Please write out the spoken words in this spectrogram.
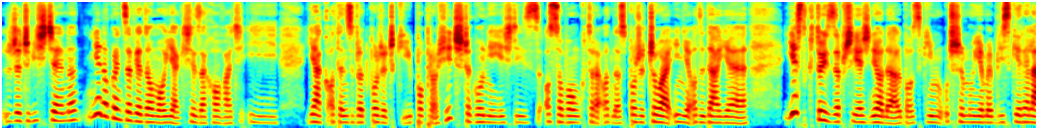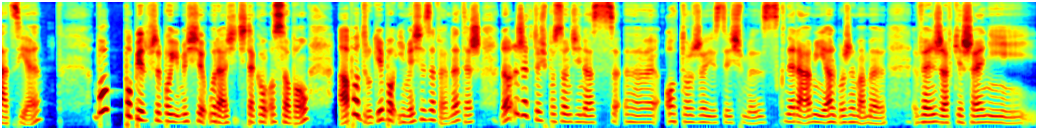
rzeczywiście no, nie do końca wiadomo, jak się zachować i jak o ten zwrot pożyczki poprosić, szczególnie jeśli z osobą, która od nas pożyczyła i nie oddaje, jest ktoś zaprzyjaźniony albo z kim utrzymujemy bliskie relacje bo po pierwsze boimy się urazić taką osobą, a po drugie boimy się zapewne też, no, że ktoś posądzi nas e, o to, że jesteśmy sknerami albo że mamy węża w kieszeni,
